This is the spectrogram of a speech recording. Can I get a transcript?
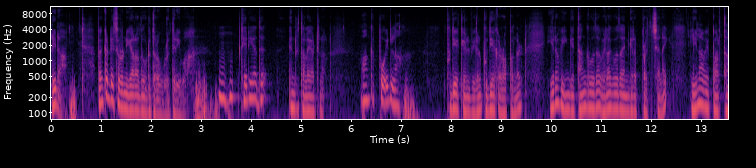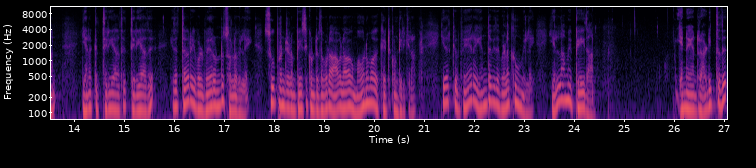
லீனா வெங்கடேஸ்வரன் யாராவது ஒருத்தர் உங்களுக்கு தெரியுமா? தெரியாது என்று தலையாட்டினாள். வாங்க போயிடலாம். புதிய கேள்விகள் புதிய குழப்பங்கள். இரவு இங்கே தங்குவதா விலகுவதா என்கிற பிரச்சனை லீனாவை பார்த்தான். எனக்கு தெரியாது தெரியாது. இதை தவிர இவள் வேறொன்றும் சொல்லவில்லை. சூப்பரண்டிடம் பேசிக்கொண்டதோடு ஆவலாக மௌனமாக கேட்டுக்கொண்டிருக்கிறாள். இதற்கு வேறு எந்தவித விளக்கமும் இல்லை. எல்லாமே பேய்தான். என்னை என்று அடித்தது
